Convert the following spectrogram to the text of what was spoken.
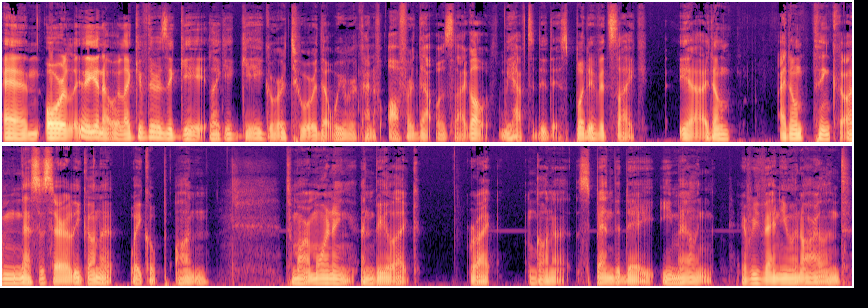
um, or you know, like if there was a gig, like a gig or a tour that we were kind of offered that was like, oh, we have to do this. But if it's like, yeah, I don't, I don't think I'm necessarily gonna wake up on tomorrow morning and be like, right, I'm gonna spend the day emailing every venue in Ireland,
